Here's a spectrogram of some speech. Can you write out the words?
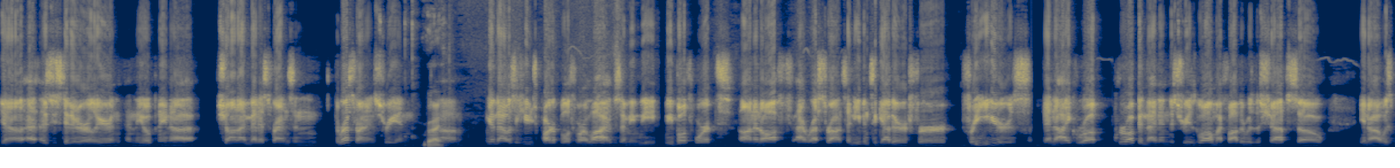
You know, as you stated earlier in, in the opening, uh, Sean and I met as friends in the restaurant industry, and Right. um, you know, that was a huge part of both of our lives. I mean, we, we both worked on and off at restaurants and even together for for years. And I grew up grew up in that industry as well. My father was a chef, so you know, I was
